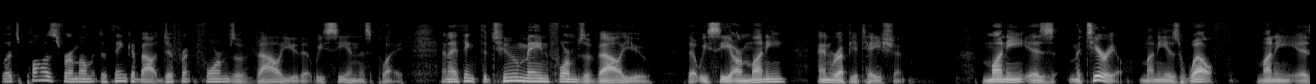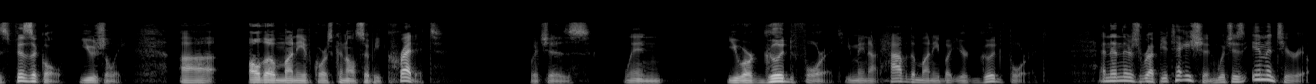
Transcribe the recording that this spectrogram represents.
Let's pause for a moment to think about different forms of value that we see in this play. And I think the two main forms of value that we see are money and reputation. Money is material. Money is wealth. Money is physical, usually. Uh, although money, of course, can also be credit which is when you are good for it. You may not have the money, but you're good for it. And then there's reputation, which is immaterial,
